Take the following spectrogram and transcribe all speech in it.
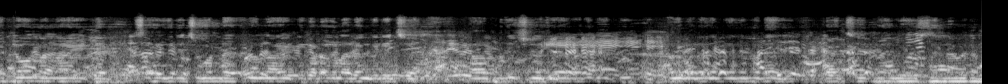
ഏറ്റവും നന്നായിട്ട് സഹകരിച്ചുകൊണ്ട് നന്നായിട്ട് കടകൾ അലങ്കരിച്ച് ആ പ്രദക്ഷിണത്തെ വരവേറ്റു അതുപോലെ തന്നെ നമ്മുടെ ടാക്സി ഡ്രൈവേഴ്സ് എല്ലാവരും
